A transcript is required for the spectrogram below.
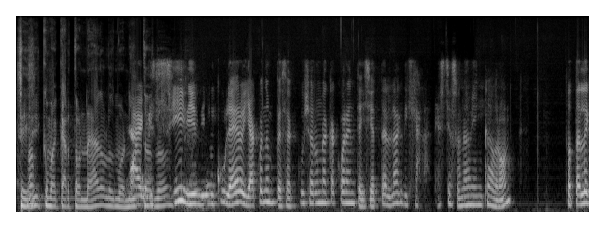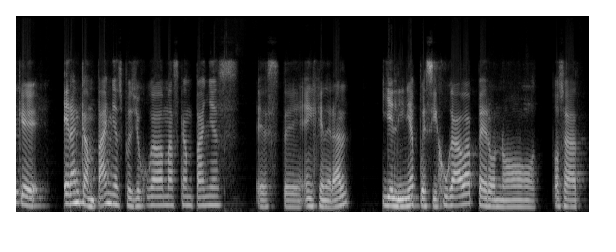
Sí, sí, como acartonado los monitos, ¿no? Sí, bien, bien culero. Ya cuando empecé a escuchar una K-47 del lag, dije, a la bestia, suena bien cabrón. Total de que eran campañas, pues yo jugaba más campañas, este, en general. Y en línea, pues sí jugaba, pero no, o sea,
